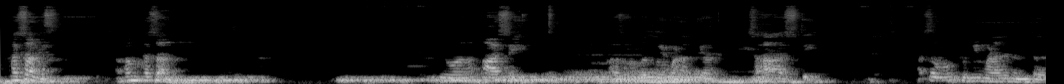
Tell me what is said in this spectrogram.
काय अहम असामी किंवा आसे असं तुम्ही म्हणाल किंवा सहा असते असं मग तुम्ही म्हणाल्यानंतर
